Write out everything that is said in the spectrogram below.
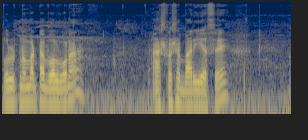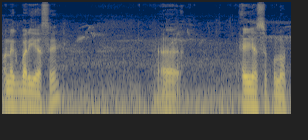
প্লট নাম্বারটা বলব না। আশপাশে বাড়ি আছে অনেক বাড়ি আছে। এই আছে প্লট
